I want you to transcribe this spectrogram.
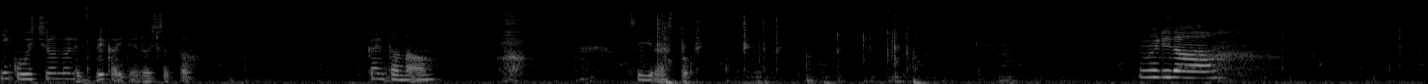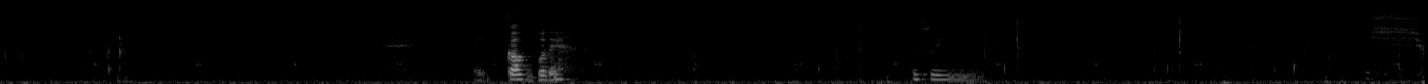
2個後ろの列で回転させちゃった。疲れたな。次ラスト。無理だ。いっかここで。むずいよいしょ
